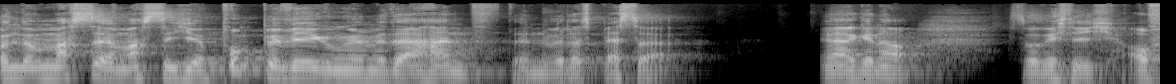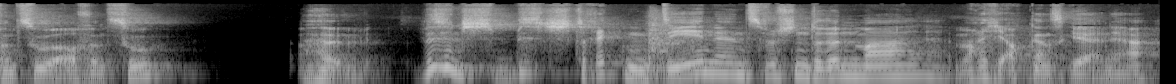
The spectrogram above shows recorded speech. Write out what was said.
Und dann machst du, machst du hier Pumpbewegungen mit der Hand, dann wird das besser. Ja, genau. So richtig auf und zu, auf und zu. Bisschen, bisschen strecken, dehnen zwischendrin mal. Mache ich auch ganz gern, ja.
